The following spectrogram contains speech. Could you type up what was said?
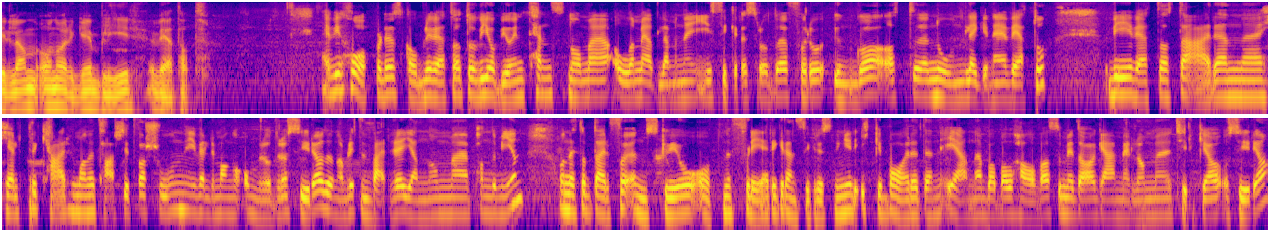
Irland og Norge blir vedtatt? Vi håper det skal bli vedtatt, og vi jobber jo intenst nå med alle medlemmene i Sikkerhetsrådet for å unngå at noen legger ned veto. Vi vet at det er en helt prekær humanitær situasjon i veldig mange områder av Syria, og den har blitt verre gjennom pandemien. og Nettopp derfor ønsker vi å åpne flere grensekrysninger, ikke bare den ene Bab al-Hawa som i dag er mellom Tyrkia og Syria.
